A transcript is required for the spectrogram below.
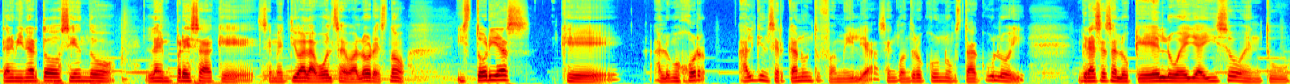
terminar todo siendo la empresa que se metió a la bolsa de valores. No, historias que a lo mejor alguien cercano en tu familia se encontró con un obstáculo y gracias a lo que él o ella hizo en tu,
